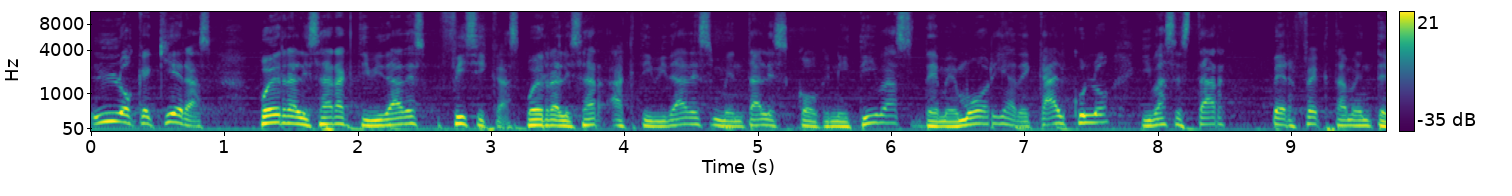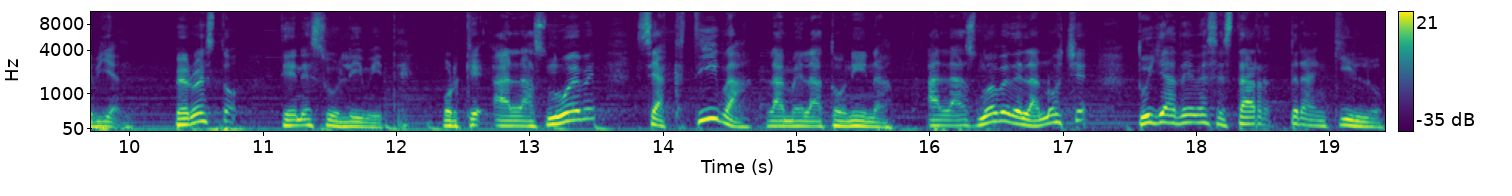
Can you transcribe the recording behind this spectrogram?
lo que quieras. Puedes realizar actividades físicas, puedes realizar actividades mentales cognitivas, de memoria, de cálculo y vas a estar perfectamente bien. Pero esto tiene su límite, porque a las 9 se activa la melatonina a las 9 de la noche, tú ya debes estar tranquilo.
